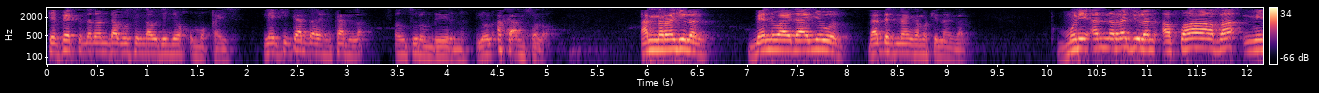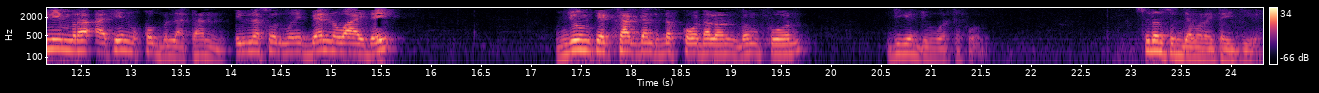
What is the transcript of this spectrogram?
te fekk da doon dabu si ndaw ja jox Ummu Qays léegi ci gàddaayam kat la aw turam réer na loolu ak am solo anna rajulan benn waaye daa ñëwoon daa def nangam ak i nangam mu ni anna rajulan asaaba min imra'atin qublatan ibn Mas'ud mu ni benn waay day njuum teeg càggante daf koo daloon ba mu foon jigéen ju mu warta foon su doon suñ jamonoy tey jiile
